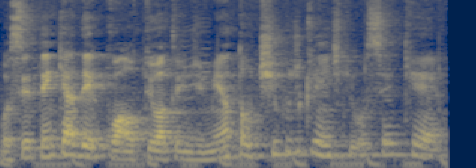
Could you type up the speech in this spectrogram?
Você tem que adequar o teu atendimento ao tipo de cliente que você quer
